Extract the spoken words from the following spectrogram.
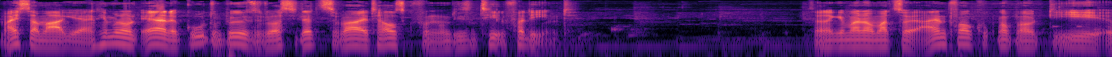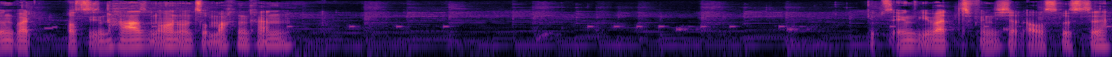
Meistermagier, Himmel und Erde, gut und böse. Du hast die letzte Wahrheit herausgefunden und diesen Titel verdient. So, dann gehen wir noch mal zu einfach gucken, ob man die irgendwas aus diesen Hasenohren und so machen kann. Gibt es irgendwie was, wenn ich das ausrüste?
